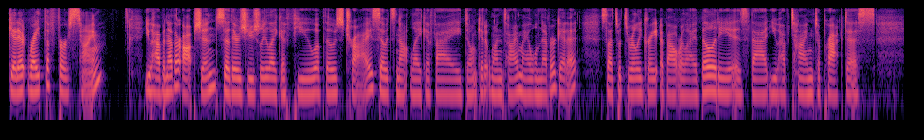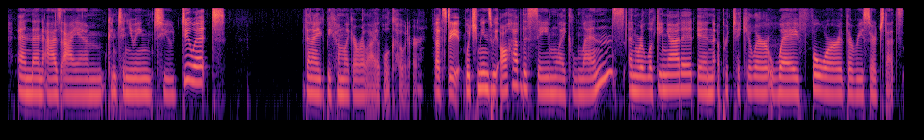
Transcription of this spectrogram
get it right the first time, you have another option. So there's usually like a few of those tries. So it's not like if I don't get it one time, I will never get it. So that's what's really great about reliability is that you have time to practice. And then as I am continuing to do it, then I become like a reliable coder, That's deep. which means we all have the same like lens and we're looking at it in a particular way for the research that's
